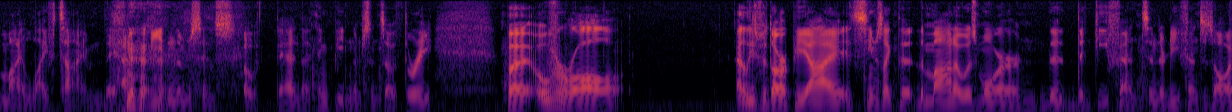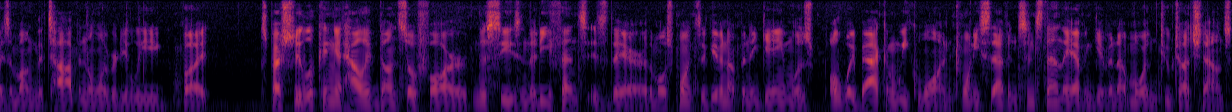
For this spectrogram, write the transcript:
my lifetime. They hadn't beaten them since oh, they had I think beaten them since 03. But overall, at least with RPI, it seems like the, the motto is more the, the defense, and their defense is always among the top in the Liberty League. But especially looking at how they've done so far this season, the defense is there. The most points they've given up in a game was all the way back in week one, 27. Since then, they haven't given up more than two touchdowns.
